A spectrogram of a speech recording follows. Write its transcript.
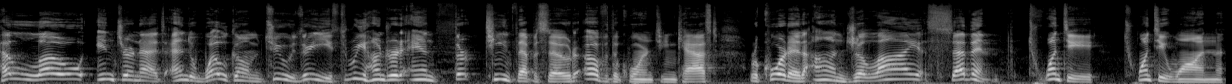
Hello, Internet, and welcome to the 313th episode of the Quarantine Cast, recorded on July 7th, 2021.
